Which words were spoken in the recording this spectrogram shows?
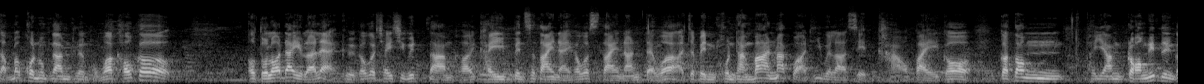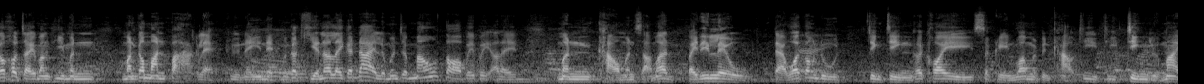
สำหรับคนวงการบันเทิงผมว่าเขาก็ เอาตัวรอดได้อยู่แล้วแหละ คือเขาก็ใช้ชีวิตตามเขาใครเป็นสไตล์ไหนเขาก็สไตล์นั้น แต่ว่าอาจจะเป็นคนทางบ้านมากกว่าที่เวลาเสพข่าวไป ก็ก็ต้องพยายามกรองนิดนึงก็เข้าใจบางทีมันมันก็มันปากแหละ คือในเน็ตมันก็เขียนอะไรก็ได้หรือมันจะเมาส์ต่อไปไปอะไร มันข่าวมันสามารถไปได้เร็ว แต่ว่าต้องดู จริง ๆ ค่อยๆ สกรีนว่ามันเป็นข่าวที่ที่จริงหรือไม่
